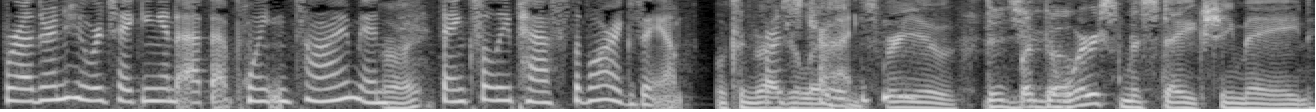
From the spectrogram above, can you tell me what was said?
brethren who were taking it at that point in time, and All right. thankfully passed the bar exam. Well, congratulations. for you. Did you but the worst mistake she made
